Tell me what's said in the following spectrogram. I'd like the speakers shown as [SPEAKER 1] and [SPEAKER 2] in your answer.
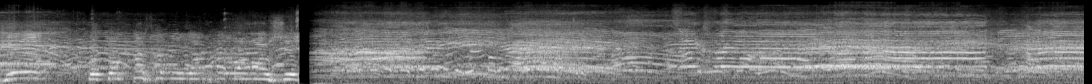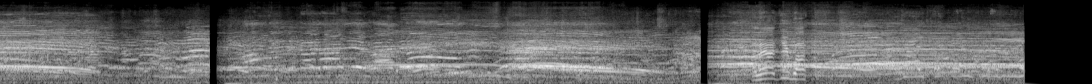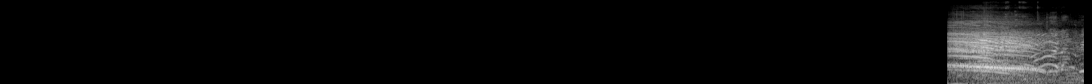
[SPEAKER 1] છે તો ચોક્કસ તમને યાદ કરવામાં આવશે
